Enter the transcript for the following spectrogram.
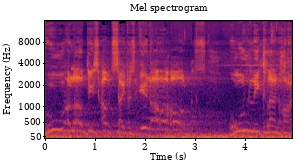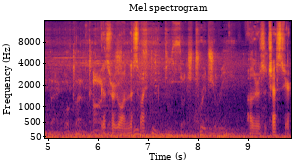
Who allowed these outsiders in our halls? Only Clan Harthak or Clan Kargesh Guess we're going this way. such treachery. Oh, there's a chest here.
